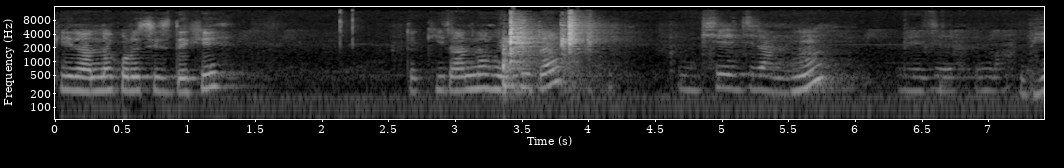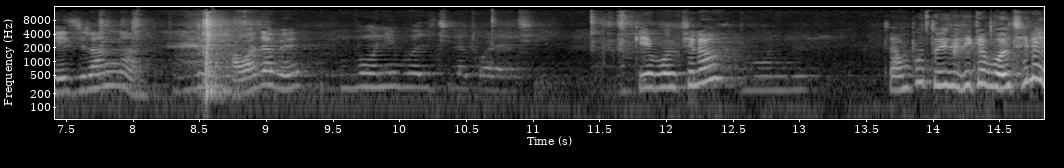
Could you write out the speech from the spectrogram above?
কি রান্না করেছিস দেখি? এটা কি রান্না হয়েছে এটা? ভেজ রান্না। ভেজ রান্না? খাওয়া যাবে? বনি বলছিল করেছি। কে বলছিল? চাম্পু তুই দিদিকে বলছিলি?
